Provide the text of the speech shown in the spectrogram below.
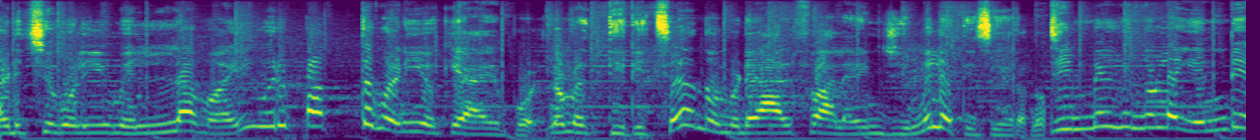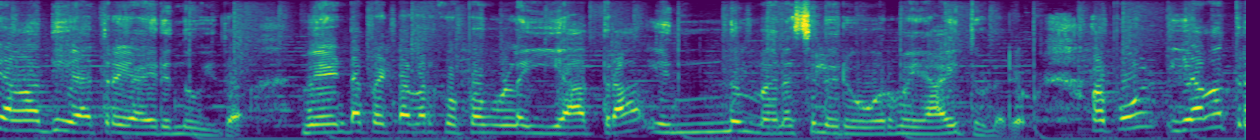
അടിച്ചുപൊളിയും എല്ലാമായി ഒരു പത്ത് മണിയൊക്കെ ആയപ്പോൾ നമ്മൾ തിരിച്ച് നമ്മുടെ ആൽഫ ലൈൻ ജിമ്മിൽ എത്തിച്ചേർന്നു. ജിമ്മിൽ നിന്നുള്ള എന്റെ ആദ്യ യാത്രയായിരുന്നു ഇത്. വേണ്ടപ്പെട്ടവർക്കൊപ്പമുള്ള ഈ യാത്ര എന്നും മനസ്സിലൊരു ഓർമ്മയായി തുടരും. അപ്പോൾ യാത്ര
